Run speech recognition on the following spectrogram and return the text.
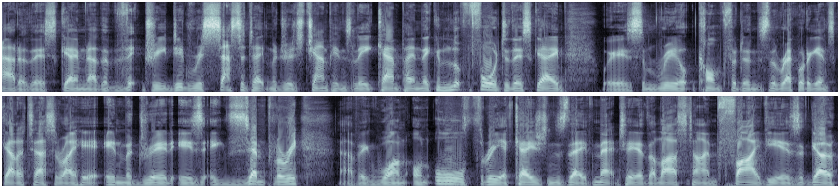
out of this game. Now, the victory did resuscitate Madrid's Champions League campaign. They can look forward to this game with some real confidence. The record against Galatasaray here in Madrid is exemplary, having won on all three occasions they've met here, the last time five years ago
